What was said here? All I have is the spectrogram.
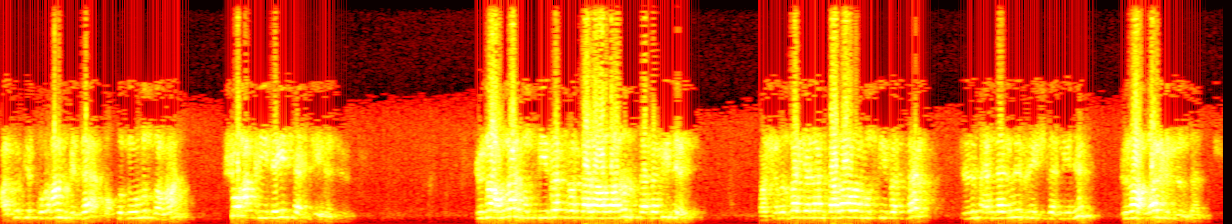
Halbuki Kur'an bize okuduğumuz zaman şu akideyi teskin ediyor. Günahlar musibet ve belaların sebebidir. Başınıza gelen bela ve musibetler sizin ellerinizle işlediğiniz günahlar yüzündendir.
